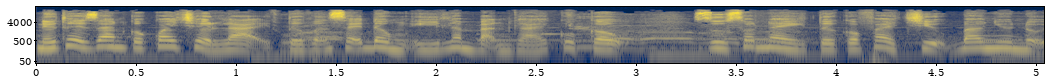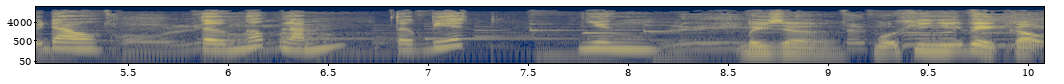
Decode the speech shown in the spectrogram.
Nếu thời gian có quay trở lại, tớ vẫn sẽ đồng ý làm bạn gái của cậu. Dù sau này tớ có phải chịu bao nhiêu nỗi đau, tớ ngốc lắm, tớ biết. Nhưng Bây giờ, mỗi khi nghĩ về cậu,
